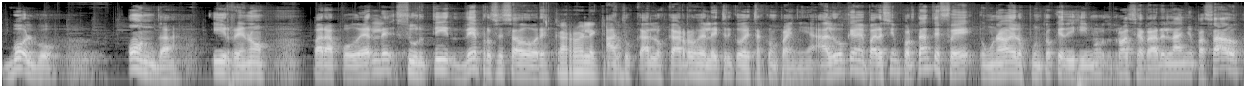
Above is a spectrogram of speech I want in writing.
Volvo, Honda y Renault para poderle surtir de procesadores a, los carros eléctricos de estas compañías. Algo que me parece importante fue uno de los puntos que dijimos nosotros al cerrar el año pasado,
